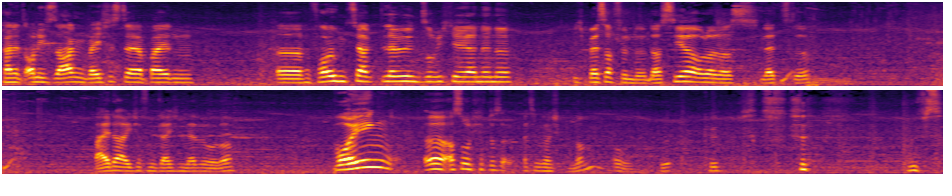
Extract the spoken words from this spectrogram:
kann jetzt auch nicht sagen, welches der beiden äh, Verfolgungsjagd-Leveln, so wie ich hier ja nenne, ich besser finde. Das hier oder das letzte. Beide eigentlich auf dem gleichen Level, oder? Boing! Äh, achso, ich habe das als gleich genommen. Oh, okay. Ups.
